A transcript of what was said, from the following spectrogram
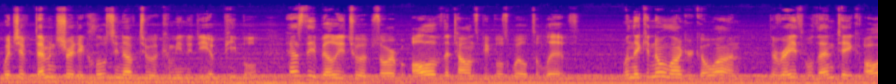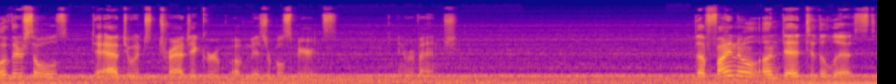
which, if demonstrated close enough to a community of people, has the ability to absorb all of the townspeople's will to live. When they can no longer go on, the wraith will then take all of their souls to add to its tragic group of miserable spirits in revenge. The final undead to the list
